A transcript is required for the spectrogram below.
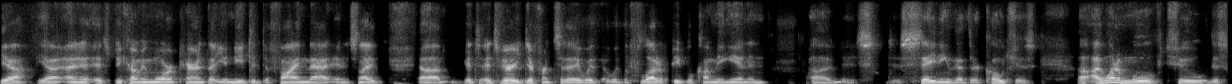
Yeah, yeah, and it's becoming more apparent that you need to define that, and it's like uh, it's it's very different today with with the flood of people coming in and uh, stating that they're coaches. Uh, I want to move to this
